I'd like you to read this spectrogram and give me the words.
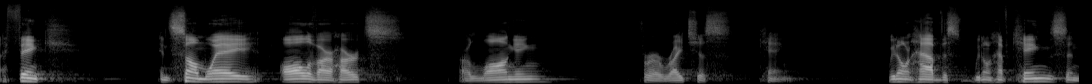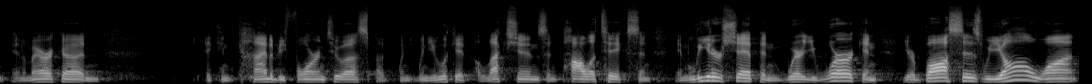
I think in some way all of our hearts are longing for a righteous king. We don't have this, we don't have kings in, in America and it can kind of be foreign to us, but when, when you look at elections and politics and, and leadership and where you work and your bosses, we all want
